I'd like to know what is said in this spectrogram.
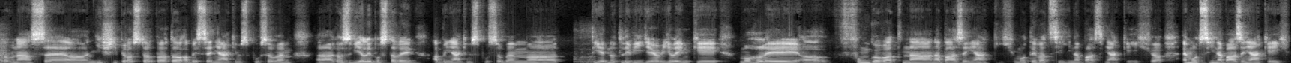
rovná se uh, nižší prostor pro to, aby se nějakým způsobem uh, rozvíjely postavy, aby nějakým způsobem uh, ty jednotlivé dějové linky mohly uh, fungovat na, na bázi nějakých motivací, na bázi nějakých uh, emocí, na bázi nějakých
